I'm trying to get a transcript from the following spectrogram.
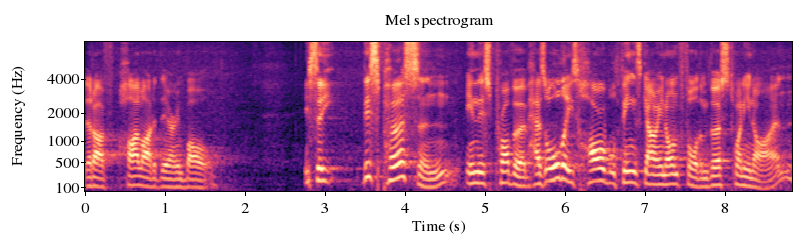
that I've highlighted there in bold. You see, this person in this proverb has all these horrible things going on for them, verse 29.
